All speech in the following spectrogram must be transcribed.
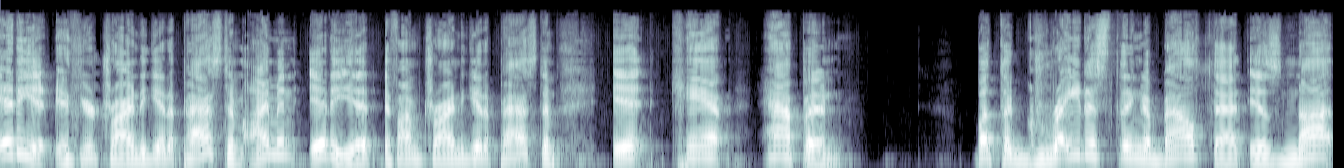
idiot if you're trying to get it past him? I'm an idiot if I'm trying to get it past him. It can't happen. But the greatest thing about that is not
